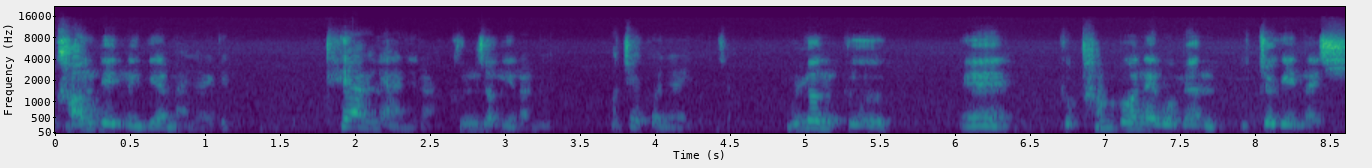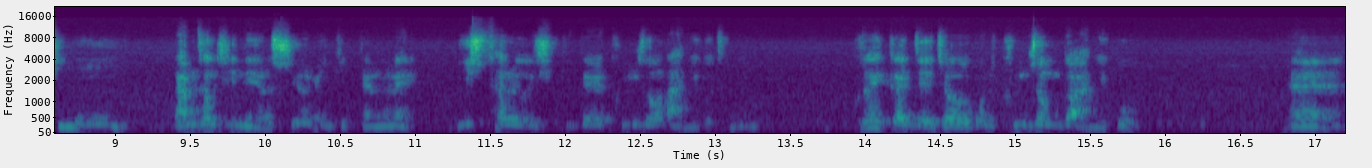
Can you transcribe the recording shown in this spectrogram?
가운데 있는 게 만약에 태양이 아니라 금성이라면 어쩔 거냐 이거죠. 물론 그, 예, 그 판본에 보면 이쪽에 있는 신이 남성 신이에요. 수염이 있기 때문에 이슈타를 의식기 때문에 금성은 아니거든요. 그러니까 이제 저건 금성도 아니고, 예,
